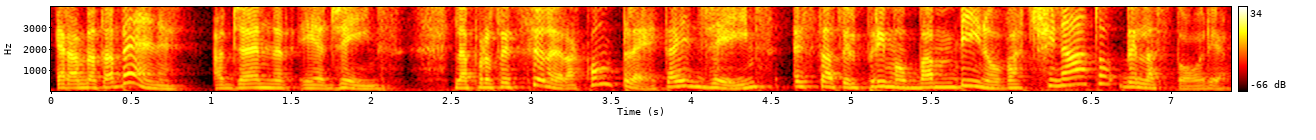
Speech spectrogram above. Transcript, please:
Era andata bene a Jenner e a James. La protezione era completa e James è stato il primo bambino vaccinato della storia.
